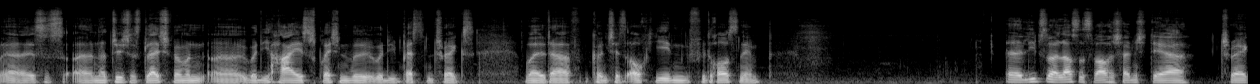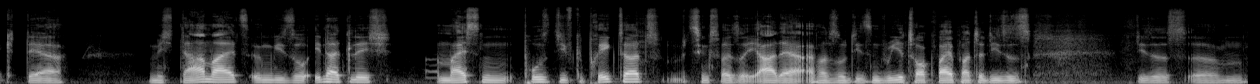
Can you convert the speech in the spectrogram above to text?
äh, ist es äh, natürlich das gleiche, wenn man äh, über die Highs sprechen will, über die besten Tracks, weil da könnte ich jetzt auch jeden gefühlt rausnehmen. Äh, Liebst oder Lass, es war wahrscheinlich der Track, der mich damals irgendwie so inhaltlich am meisten positiv geprägt hat, beziehungsweise ja, der einfach so diesen Real Talk Vibe hatte, dieses, dieses, ähm,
